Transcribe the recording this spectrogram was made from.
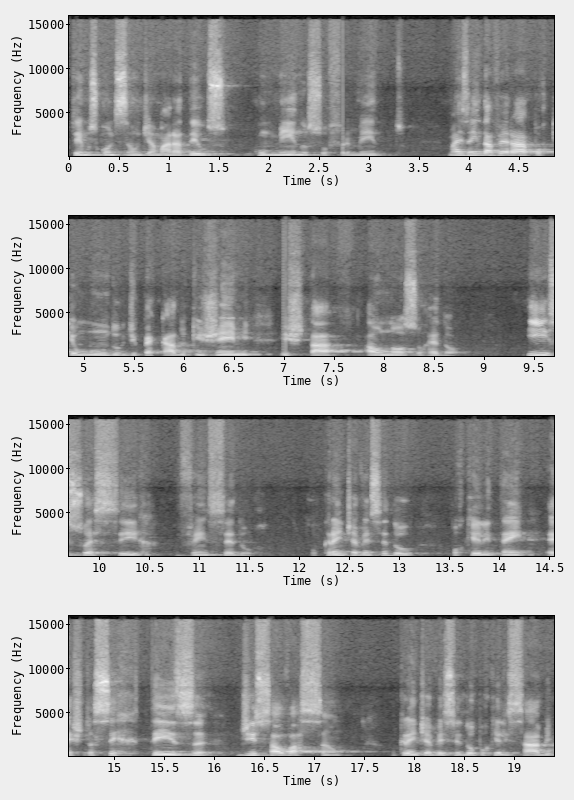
temos condição de amar a Deus com menos sofrimento. Mas ainda haverá, porque o mundo de pecado que geme está ao nosso redor. Isso é ser vencedor. O crente é vencedor porque ele tem esta certeza de salvação. O crente é vencedor porque ele sabe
